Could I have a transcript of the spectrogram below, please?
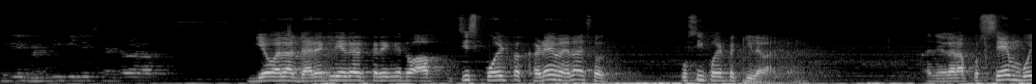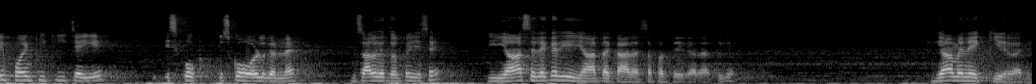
घंटी के लिए सेंटर वाला ये वाला डायरेक्टली अगर करेंगे तो आप जिस पॉइंट पर खड़े हुए हैं ना इस वक्त उसी पॉइंट पर की लगाते हो। यानी अगर आपको सेम वही पॉइंट की की चाहिए, इसको इसको होल्ड करना है। मिसाल के तौर पे जैसे कि यहाँ से लेकर ये यहाँ तक आ रहा है, सफ़र तय कर रहा है, ठीक है? यहाँ मैंने एक की लगा दी,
